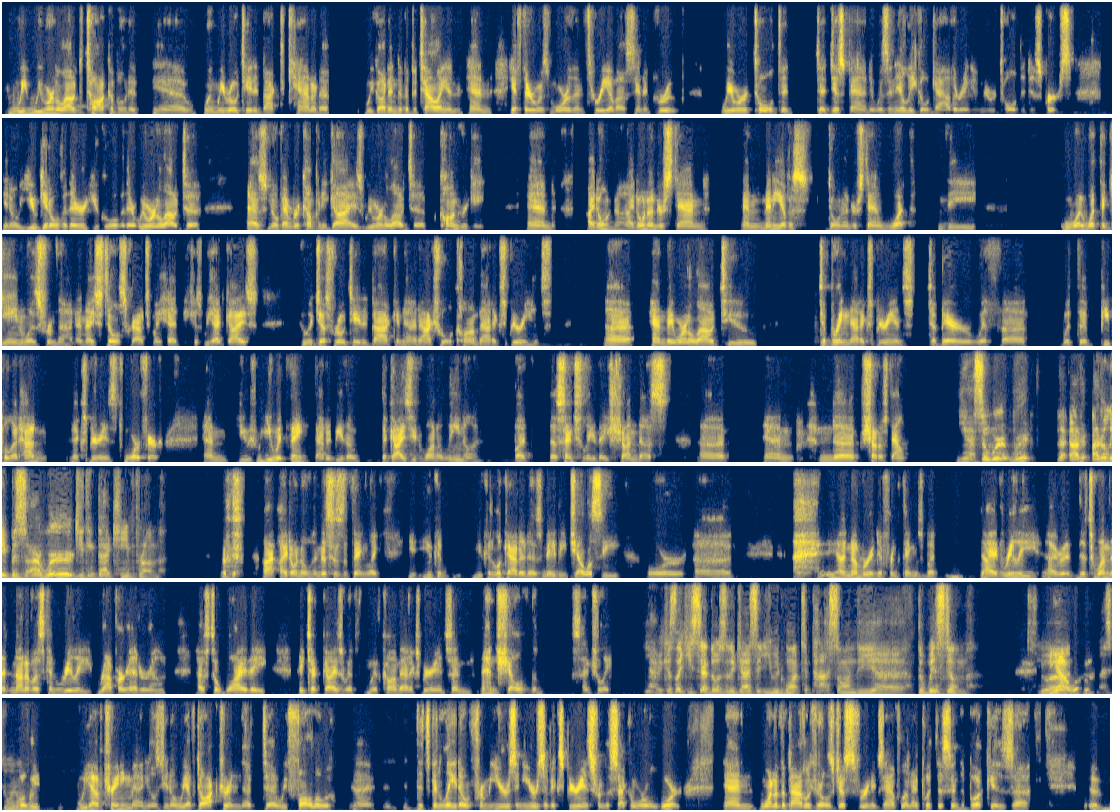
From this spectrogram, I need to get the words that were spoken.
we, we weren't allowed to talk about it. Uh, when we rotated back to Canada, we got into the battalion and if there was more than three of us in a group we were told to to disband it was an illegal gathering and we were told to disperse you know you get over there you go over there we weren't allowed to as november company guys we weren't allowed to congregate and i don't i don't understand and many of us don't understand what the what what the gain was from that and i still scratch my head because we had guys who had just rotated back and had actual combat experience, uh, and they weren't allowed to to bring that experience to bear with uh, with the people that hadn't experienced warfare. And you you would think that would be the the guys you'd want to lean on, but essentially they shunned us uh, and and uh, shut us down. Yeah, so we're we're utterly bizarre. Where do you think that came from? I, I don't know. And this is the thing, like you, you could you can look at it as maybe jealousy or uh, a number of different things, but I really, I, it's one that none of us can really wrap our head around as to why they they took guys with with combat experience and and shelved them essentially. Yeah, because like you said, those are the guys that you would want to pass on the uh, the wisdom. To, uh, yeah, well, well we we have training manuals. You know, we have doctrine that uh, we follow uh, that's been laid out from years and years of experience from the Second World War. And one of the battle drills, just for an example, and I put this in the book, is uh,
